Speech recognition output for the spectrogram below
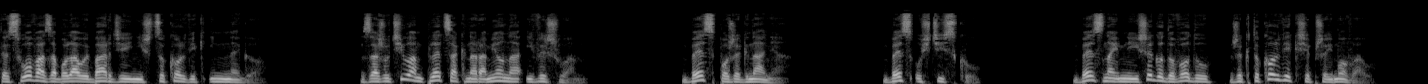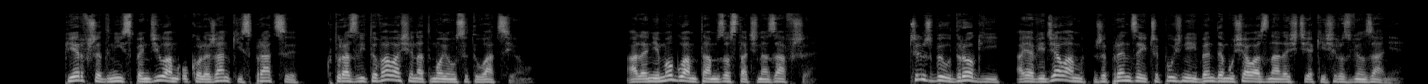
Te słowa zabolały bardziej niż cokolwiek innego. Zarzuciłam plecak na ramiona i wyszłam. Bez pożegnania. Bez uścisku. Bez najmniejszego dowodu, że ktokolwiek się przejmował. Pierwsze dni spędziłam u koleżanki z pracy, która zlitowała się nad moją sytuacją. Ale nie mogłam tam zostać na zawsze. Czynsz był drogi, a ja wiedziałam, że prędzej czy później będę musiała znaleźć jakieś rozwiązanie.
